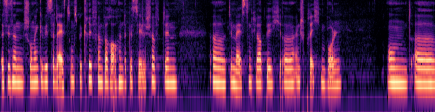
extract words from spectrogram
es ist ein, schon ein gewisser Leistungsbegriff einfach auch in der Gesellschaft, den äh, die meisten, glaube ich, äh, entsprechen wollen. Und äh,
